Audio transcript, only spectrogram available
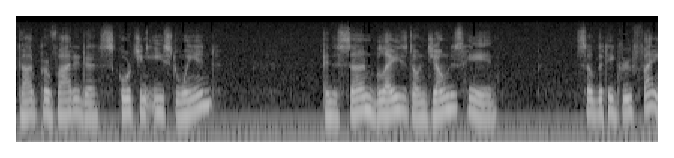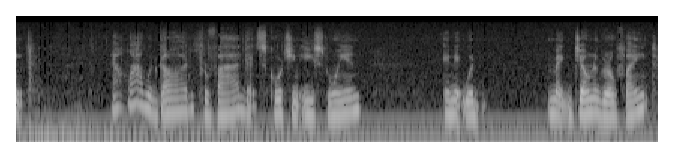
God provided a scorching east wind, and the sun blazed on Jonah's head so that he grew faint. Now, why would God provide that scorching east wind and it would make Jonah grow faint.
